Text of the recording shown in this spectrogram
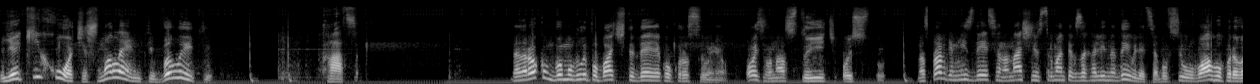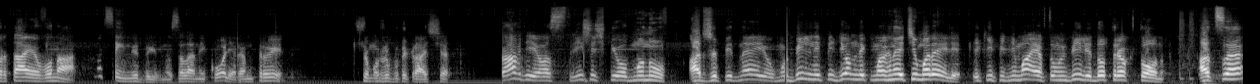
Які хочеш, маленькі, великі. Хасе. Ненароком ви могли побачити деяку красуню. Ось вона стоїть ось тут. Насправді мені здається, на наші інструменти взагалі не дивляться, бо всю увагу привертає вона. Ну це й не дивно. Зелений колір, М3. Що може бути краще? Справді я вас трішечки обманув, адже під нею мобільний підйомник магнеті Марелі, який піднімає автомобілі до 3 тонн. А це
